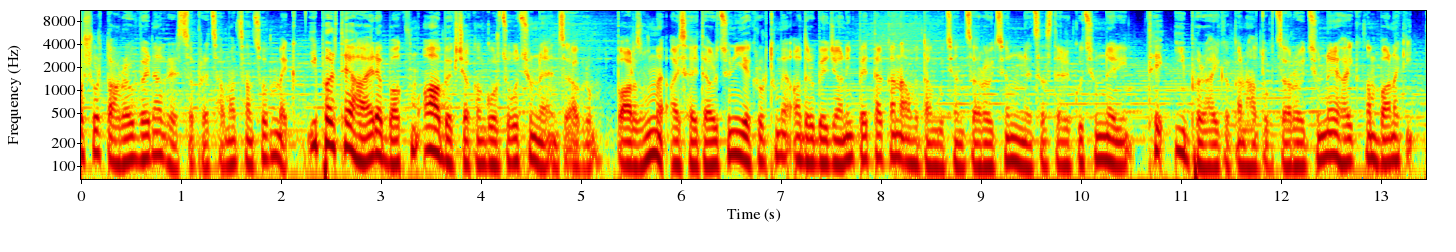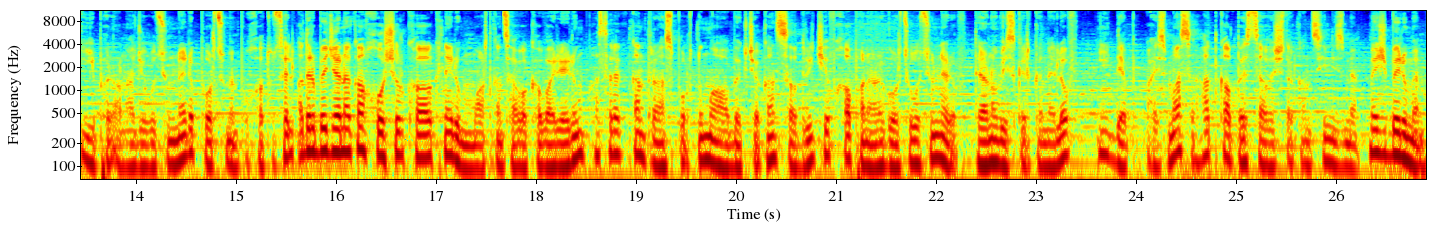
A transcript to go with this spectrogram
խոշոր տարրով վերնագրեր սփռեց համացանցով 1։ Իբր թե հայերը Բաքվում ահաբեկչական գործողություններ են ծրագրում։ Պարզվում է այս հայտարարությունը երկրորդում է Ադրբեջանի պետական անվտանգության ծառայության ունեցած տեղեկություններին, թե իբր հայկական հատուկ ծառայությունները հայկական բանակի իբր անհաջողությունները փորձում են փոխհատուցել ադրբեջանական Հայկական խոշոր քաղաքներում մարդկանց հավաքավայրերում հասարակական տրանսպորտում ահաբեկչական սադրիչ եւ խափանար գործողություններով։ Դրանով իսկ կրկնելով ի դեպ այս մասը հատկապես ցավշտական ցինիզմ է։ Մեջբերում եմ.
